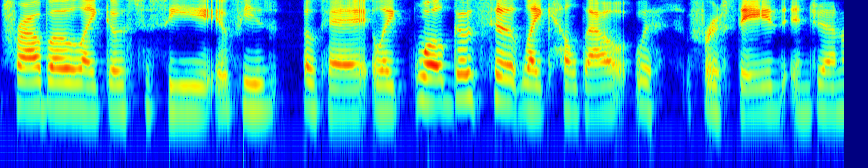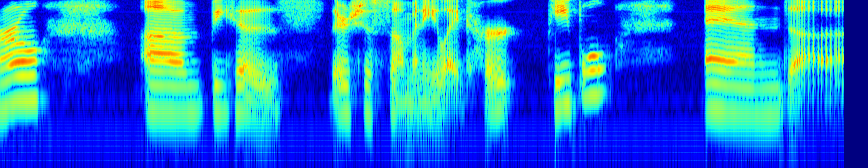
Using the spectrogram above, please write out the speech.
Frau Bow like goes to see if he's okay, like well, goes to like help out with first aid in general um because there's just so many like hurt people and uh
